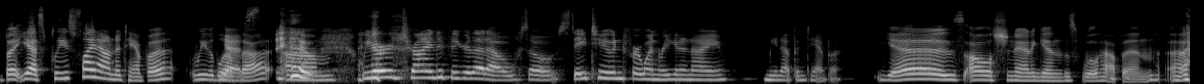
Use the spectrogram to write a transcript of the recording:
but yes, please fly down to Tampa. We would love yes. that. Um, we are trying to figure that out. So stay tuned for when Regan and I meet up in Tampa. Yes, all shenanigans will happen. Uh,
